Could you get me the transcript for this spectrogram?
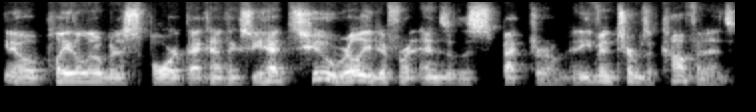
you know, played a little bit of sport, that kind of thing. So you had two really different ends of the spectrum, and even in terms of confidence.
